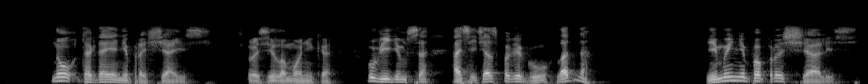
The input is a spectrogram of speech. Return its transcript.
— Ну, тогда я не прощаюсь, — спросила Моника. — Увидимся, а сейчас побегу, ладно? И мы не попрощались.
